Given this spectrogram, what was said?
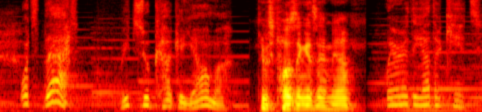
what's that? Ritsu Kageyama. he was posing as him, yeah. Where are the other kids?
